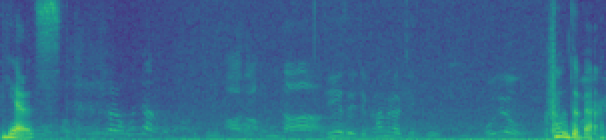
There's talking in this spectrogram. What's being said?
Yes, from the back.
